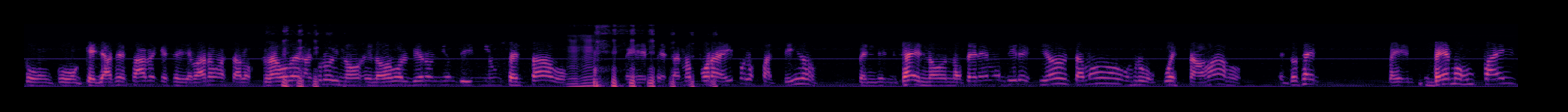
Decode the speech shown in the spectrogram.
con, con- que ya se sabe que se llevaron hasta los clavos de la cruz y no, y no devolvieron ni un, ni un centavo. Eh, empezamos por ahí, por los partidos. ¿sabes? No, no tenemos dirección, estamos cuesta abajo. Entonces, ve- vemos un país,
